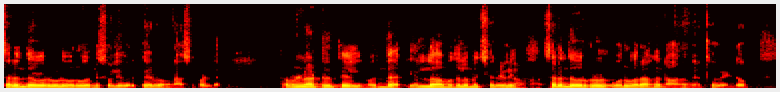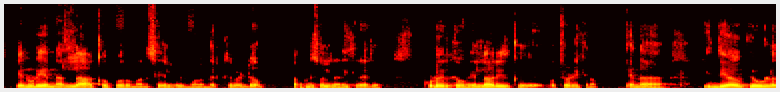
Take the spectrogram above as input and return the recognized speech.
சிறந்தவர்கள் ஒருவர்னு சொல்லி ஒரு பேர் வாங்கன்னு ஆசைப்படல தமிழ்நாட்டிற்கு வந்த எல்லா முதலமைச்சர்களையும் சிறந்தவர்களுள் ஒருவராக நானும் இருக்க வேண்டும். என்னுடைய நல்ல ஆக்கப்பூர்வமான செயல்கள் மூலம் இருக்க வேண்டும் அப்படின்னு சொல்லி நினைக்கிறாரு. கூட இருக்கவங்க எல்லாரும் இதுக்கு ஒத்துழைக்கணும். ஏன்னா இந்தியாவுக்கு உள்ள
